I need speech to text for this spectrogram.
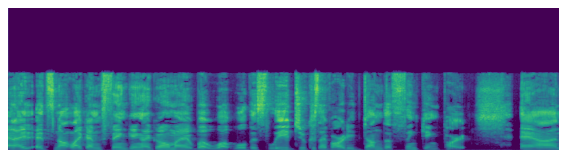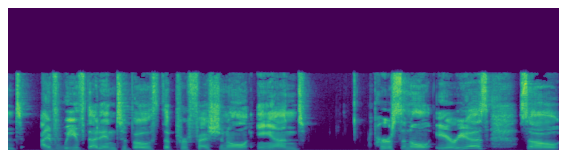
And I, it's not like I'm thinking like, oh my, but what will this lead to? Because I've already done the thinking part. And I've weaved that into both the professional and personal areas. So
